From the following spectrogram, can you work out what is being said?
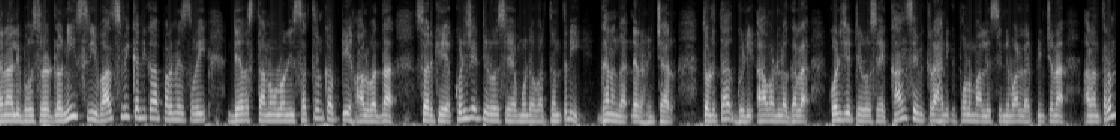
తెనాలి బోసురోడ్లోని శ్రీ వాసవి కనికా పరమేశ్వరి దేవస్థానంలోని సత్రం కమిటీ హాల్ వద్ద స్వర్గీయ కొణిజెట్టి రోసయ్య మూడవ వర్ధంతిని ఘనంగా నిర్వహించారు. తొలుత గుడి ఆవరణలో గల కొణిజెట్టి రోసయ్య కాంస్య విగ్రహానికి పూలమాలేసి నివాళులర్పించిన అనంతరం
